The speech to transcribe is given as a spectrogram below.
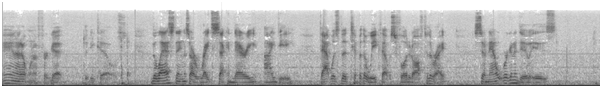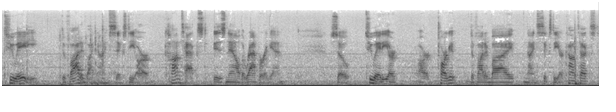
And I don't want to forget the details. The last thing is our right secondary ID. That was the tip of the week that was floated off to the right. So now what we're going to do is 280 divided by 960. Our context is now the wrapper again. So 280 our our target divided by 960 our context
